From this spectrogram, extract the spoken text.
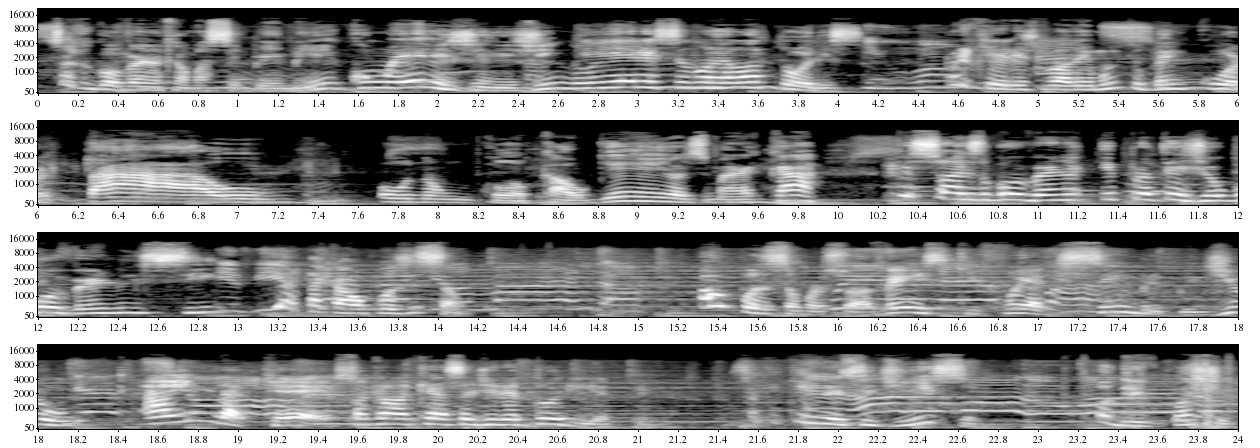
Só que o governo quer uma CPMI com eles dirigindo e eles sendo relatores. Porque eles podem muito bem cortar ou, ou não colocar alguém ou desmarcar pessoas do governo e proteger o governo em si e atacar a oposição. A oposição, por sua vez, que foi a que sempre pediu, ainda quer, só que ela quer essa diretoria. Só que quem decide isso? Rodrigo Pacheco.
